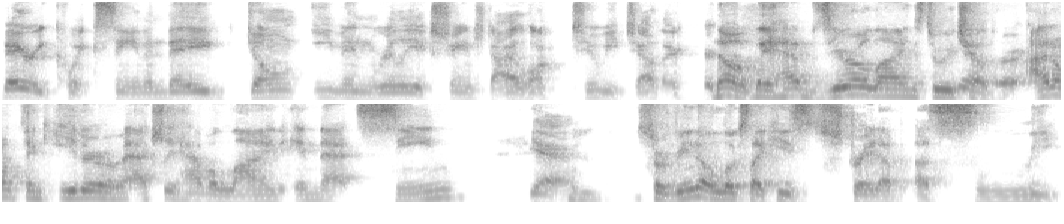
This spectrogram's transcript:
Very quick scene, and they don't even really exchange dialogue to each other. No, they have zero lines to each Yeah. other. I don't think either of them actually have a line in that scene. Yeah. Sorvino looks like he's straight up asleep.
